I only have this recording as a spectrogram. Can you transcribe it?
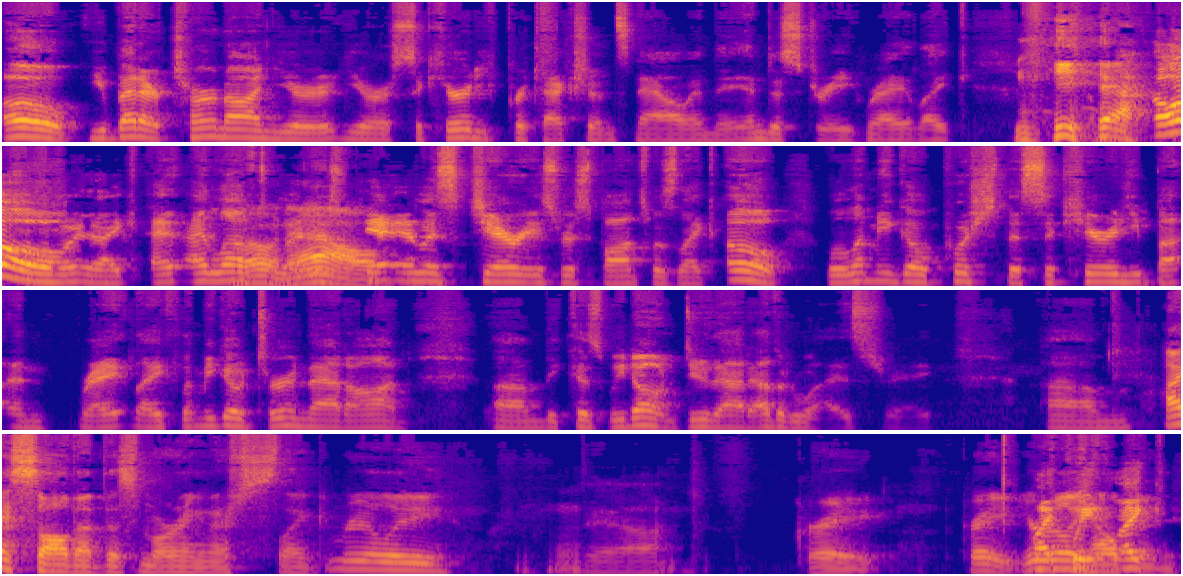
oh, you better turn on your your security protections now in the industry, right? Like, yeah. Oh, like I, I love oh, now. It was, it was Jerry's response was like, oh, well, let me go push the security button, right? Like, let me go turn that on um, because we don't do that otherwise, right? Um, I saw that this morning. And I was just like, really? Yeah. Great. Great. You're like really we, helping. Like,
